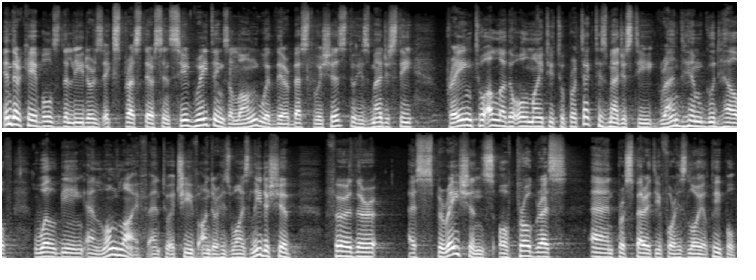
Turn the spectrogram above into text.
In their cables, the leaders expressed their sincere greetings along with their best wishes to His Majesty, praying to Allah the Almighty to protect His Majesty, grant him good health, well-being and long life, and to achieve under His wise leadership further aspirations of progress and prosperity for His loyal people.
